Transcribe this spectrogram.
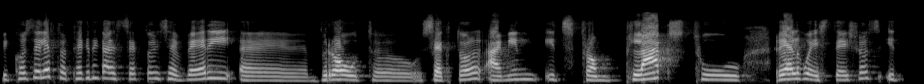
because the electrotechnical sector is a very uh, broad uh, sector. I mean, it's from plugs to railway stations. It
